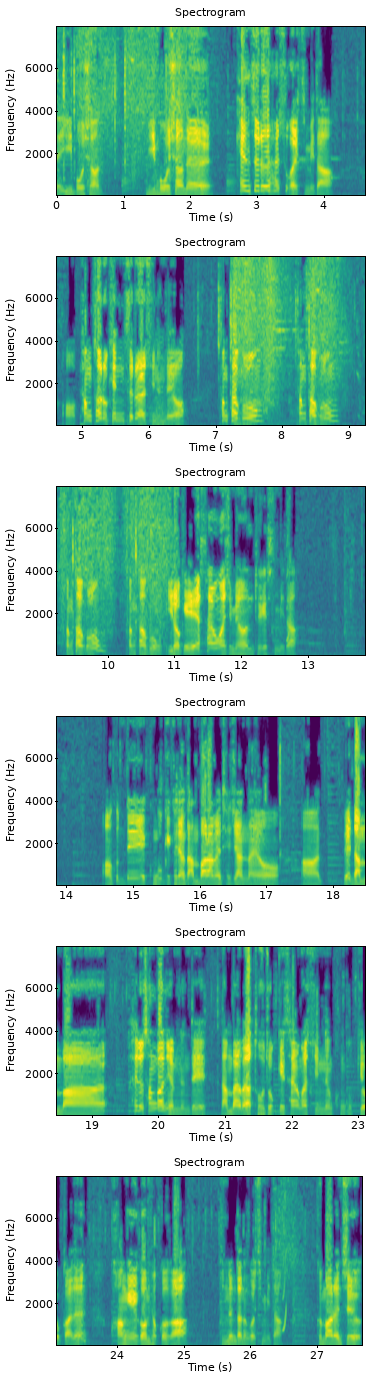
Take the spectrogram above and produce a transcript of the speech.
네, 이 모션. 이 모션을 캔슬을 할 수가 있습니다. 어, 평타로 캔슬을 할 수 있는데요. 평타궁, 평타궁, 평타궁, 평타궁 이렇게 사용하시면 되겠습니다. 아 근데 궁극기 그냥 남발하면 되지 않나요? 아왜 남발 해도 상관이 없는데 남발보다 더 좋게 사용할 수 있는 궁극기 효과는 광해검 효과가 붙는다는 것입니다. 그 말은 즉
